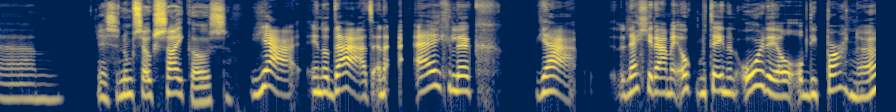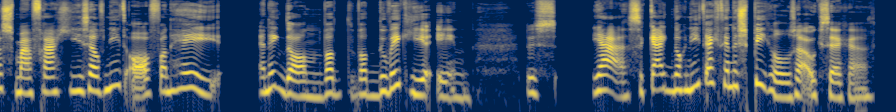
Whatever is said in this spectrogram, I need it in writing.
Um, ja, ze noemt ze ook psycho's. Ja, inderdaad. En eigenlijk, ja, leg je daarmee ook meteen een oordeel op die partners, maar vraag je jezelf niet af van hé, hey, en ik dan? Wat, wat doe ik hierin? Dus ja, ze kijkt nog niet echt in de spiegel, zou ik zeggen.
